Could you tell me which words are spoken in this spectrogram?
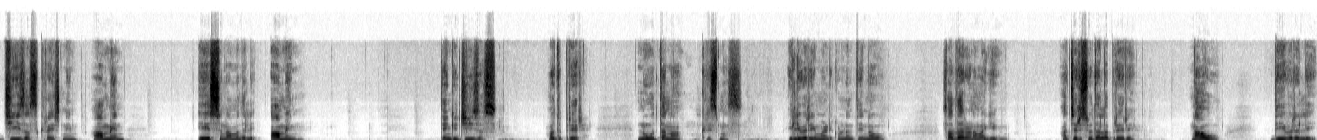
ಜೀಸಸ್ ಕ್ರೈಸ್ಟ್ ನೇಮ್ ಆಮೇನ್ ಏಸು ನಾಮದಲ್ಲಿ. ಆಮೇನ್ ಥ್ಯಾಂಕ್ ಯು ಜೀಸಸ್ ಹೌದು ಪ್ರೇರೆ ನೂತನ ಕ್ರಿಸ್ಮಸ್. ಇಲ್ಲಿವರೆಗೆ ಮಾಡಿಕೊಂಡಂತೆ ನಾವು ಸಾಧಾರಣವಾಗಿ ಆಚರಿಸುವುದಲ್ಲ ಪ್ರೇರೆ ನಾವು ದೇವರಲ್ಲಿ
